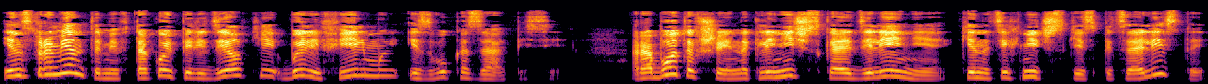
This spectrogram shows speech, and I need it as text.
Инструментами в такой переделке были фильмы и звукозаписи. Работавшие на клиническое отделение кинотехнические специалисты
